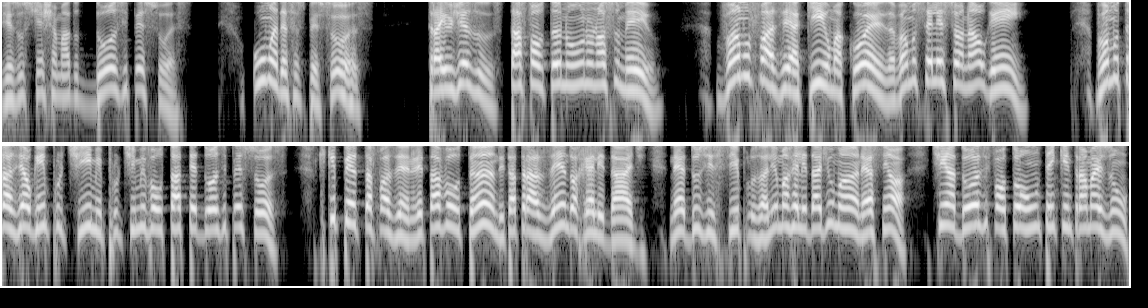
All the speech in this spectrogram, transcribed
Jesus tinha chamado 12 pessoas. Uma dessas pessoas traiu Jesus. Está faltando um no nosso meio. Vamos fazer aqui uma coisa, vamos selecionar alguém. Vamos trazer alguém para o time, para o time voltar a ter 12 pessoas. O que, que Pedro está fazendo? Ele está voltando e está trazendo a realidade né, dos discípulos ali, uma realidade humana. É assim, ó, tinha 12, faltou um, tem que entrar mais um.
